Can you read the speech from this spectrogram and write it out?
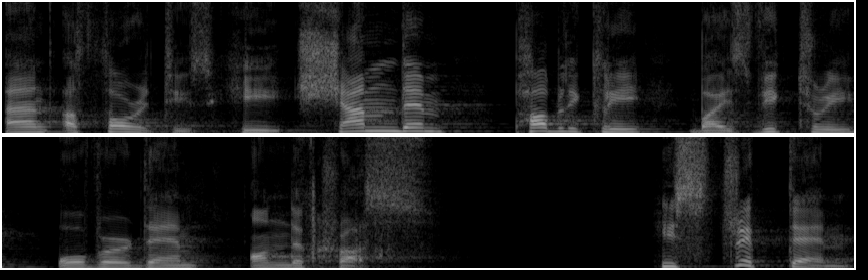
and authorities, he shamed them publicly by his victory over them on the cross. He stripped them.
